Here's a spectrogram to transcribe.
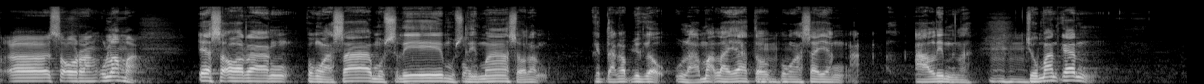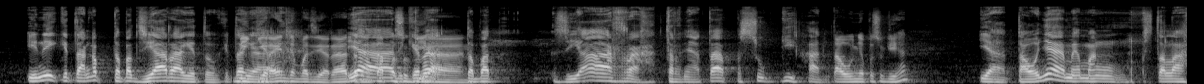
eh, seorang ulama. ya seorang penguasa muslim muslimah seorang kita anggap juga ulama lah ya atau Hmm. penguasa yang alim lah cuman kan ini kita anggap tempat ziarah gitu kita nggak Dikirain tempat ziarah, ternyata ya pesugihan. dikira tempat ziarah ternyata pesugihan Taunya pesugihan? ya taunya memang setelah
